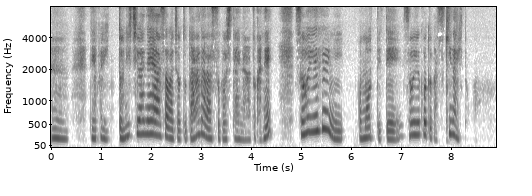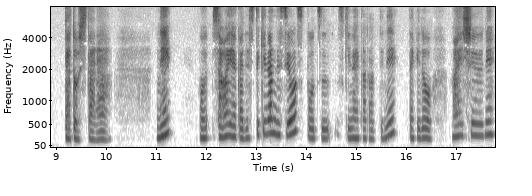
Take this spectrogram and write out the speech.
うん、でやっぱり土日はね朝はちょっとダラダラ過ごしたいなとかね。そういうふうに思っててそういうことが好きな人だとしたらねもう爽やかで素敵なんですよ。スポーツ好きな方ってね。だけど毎週ね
